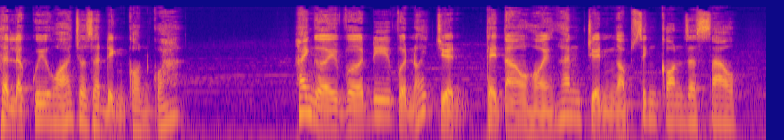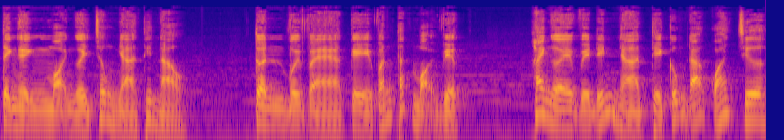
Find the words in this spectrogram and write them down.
Thật là quy hóa cho gia đình con quá. Hai người vừa đi vừa nói chuyện. Thầy Tào hỏi han chuyện Ngọc sinh con ra sao, Tình hình mọi người trong nhà thế nào. Tuần vui vẻ kể vắn tắt mọi việc. Hai người về đến nhà thì cũng đã quá trưa.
